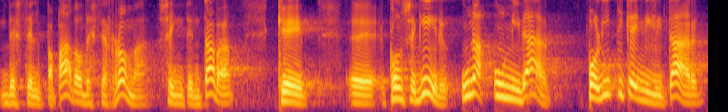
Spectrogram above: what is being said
desde el papado, desde Roma, se intentaba eh, conseguir una unidad política y militar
